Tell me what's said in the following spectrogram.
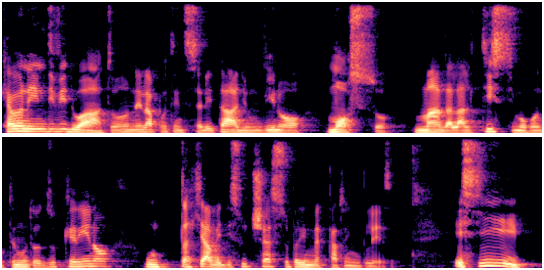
che avevano individuato nella potenzialità di un vino mosso, ma dall'altissimo contenuto zuccherino, una chiave di successo per il mercato inglese. E si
